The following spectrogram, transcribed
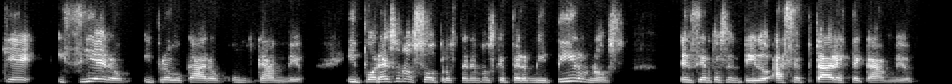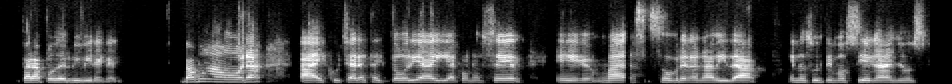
que hicieron y provocaron un cambio. Y por eso nosotros tenemos que permitirnos, en cierto sentido, aceptar este cambio para poder vivir en él. Vamos ahora a escuchar esta historia y a conocer eh, más sobre la Navidad en los últimos 100 años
